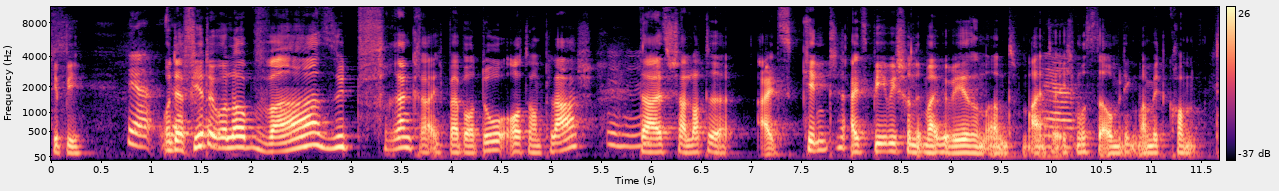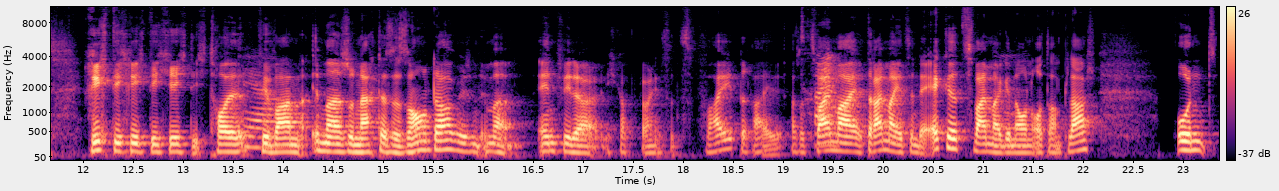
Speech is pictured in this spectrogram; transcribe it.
hippie. Ja, Und der vierte Urlaub war Südfrankreich, bei Bordeaux, Autant-Plage. Mhm. Da ist Charlotte als Kind, als Baby schon immer gewesen und meinte, Ja. ich muss da unbedingt mal mitkommen. Richtig, richtig, richtig toll. Ja. Wir waren immer so nach der Saison da. Wir sind immer entweder, ich glaube, wir waren jetzt so zwei, drei, also Drei. zweimal, dreimal jetzt in der Ecke, zweimal genau in Autant-Plage. Und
